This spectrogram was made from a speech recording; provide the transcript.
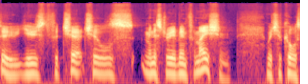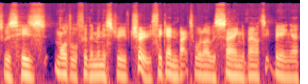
II, used for Churchill's Ministry of Information, which of course was his model for the Ministry of Truth. Again, back to what I was saying about it being a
